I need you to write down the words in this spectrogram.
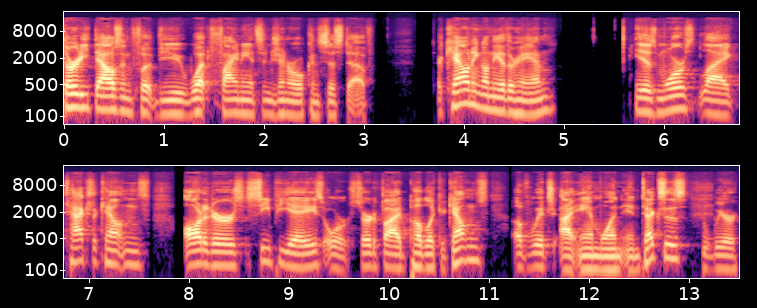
30,000 foot view what finance in general consists of. Accounting, on the other hand, is more like tax accountants, auditors, CPAs, or certified public accountants, of which I am one in Texas. We're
